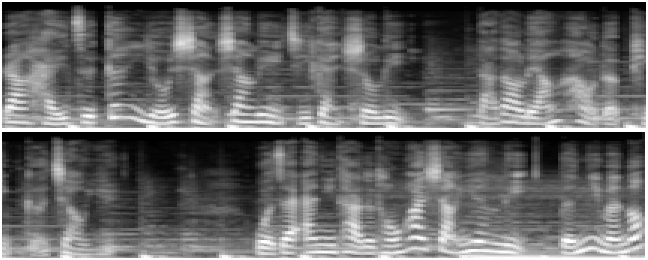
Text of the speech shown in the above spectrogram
让孩子更有想象力及感受力，达到良好的品格教育。我在安妮塔的童话饗宴里等你们哦。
